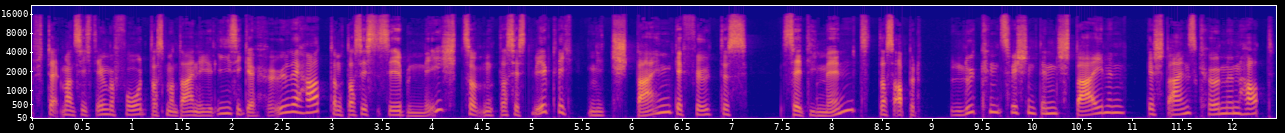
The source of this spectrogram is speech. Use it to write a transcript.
stellt man sich immer vor, dass man da eine riesige Höhle hat und das ist es eben nicht, sondern das ist wirklich mit Stein gefülltes Sediment, das aber Lücken zwischen den Steinen, Gesteinskörnern hat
